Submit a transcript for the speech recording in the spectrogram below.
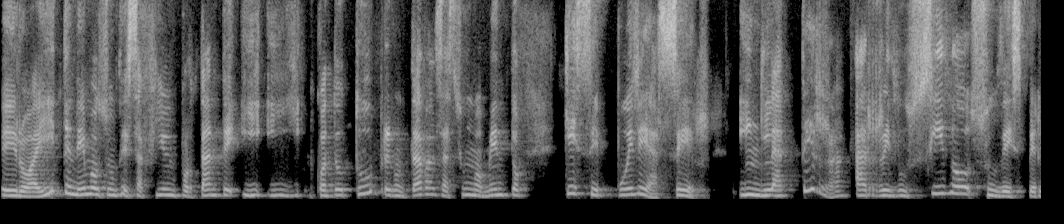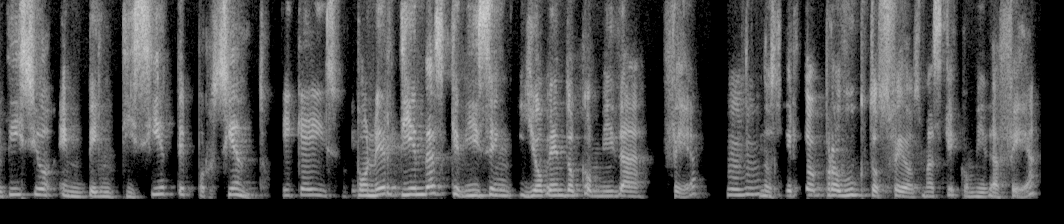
Pero ahí tenemos un desafío importante y, y cuando tú preguntabas hace un momento ¿Qué se puede hacer? Inglaterra ha reducido su desperdicio en 27%. ¿Y qué hizo? Poner tiendas que dicen yo vendo comida fea. ¿No es cierto? Productos feos más que comida fea.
